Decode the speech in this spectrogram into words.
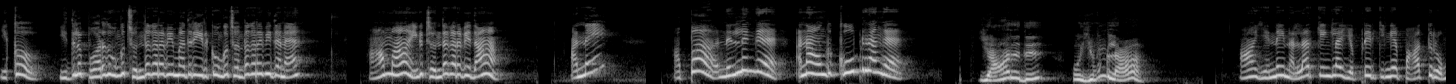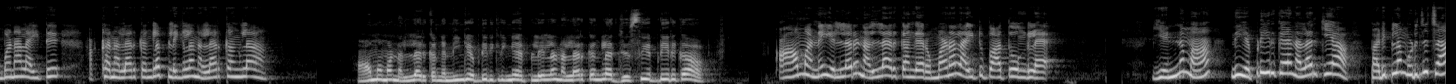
இக்கோ இதுல போறது உங்க சொந்த கரவி மாதிரி இருக்கு உங்க சொந்த கரவி தானே? ஆமா இது சொந்த கரவி தான். அண்ணே அப்பா நில்லுங்க. அண்ணா அவங்க கூப்பிடுறாங்க. யார் அது? ஓ இவங்களா? ஆ என்னை நல்லா இருக்கீங்களா? எப்படி இருக்கீங்க? பார்த்து ரொம்ப நாள் ஆயிட்டு. அக்கா நல்லா இருக்காங்களா? பிள்ளைங்களாம் நல்லா இருக்காங்களா? ஆமாம்மா நல்லா இருக்காங்க. நீங்க எப்படி இருக்கிறீங்க? பிள்ளைலாம் நல்லா இருக்காங்களா? ஜெஸ்ஸி எப்படி இருக்கா? ஆமாண்ணே எல்லாரும் நல்லா இருக்காங்க. ரொம்ப நாள் ஆயிட்டு பார்த்து உங்களை. என்னம்மா நீ எப்படி இருக்க? நல்லா இருக்கியா? படிப்புலாம் முடிஞ்சுச்சா?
